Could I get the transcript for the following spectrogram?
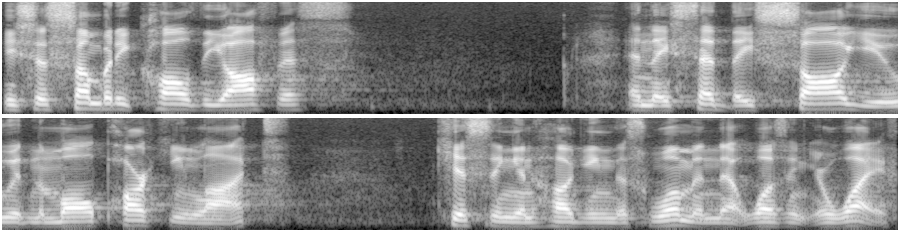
He says, Somebody called the office, and they said they saw you in the mall parking lot kissing and hugging this woman that wasn't your wife.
